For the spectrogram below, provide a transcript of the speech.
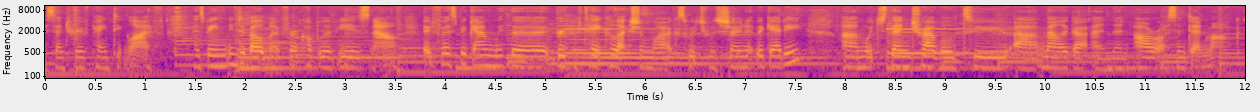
A Century of Painting Life has been in development for a couple of years now. It first began with a group of Tate collection works which was shown at the Getty, um, which then travelled to uh, Malaga and then Aarhus in Denmark.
